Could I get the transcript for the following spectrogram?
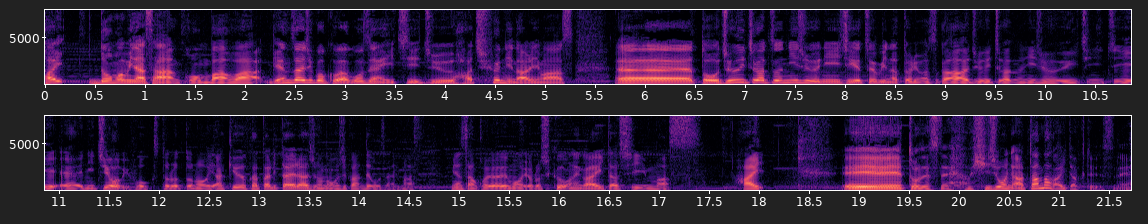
はい。どうも皆さん、こんばんは。現在時刻は午前1時18分になります。えーっと、11月22日月曜日になっておりますが、11月21日、えー日曜日、フォークストロットの野球語りたいラジオのお時間でございます。皆さん、今宵もよろしくお願いいたします。はい。えーっとですね、非常に頭が痛くてですね。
